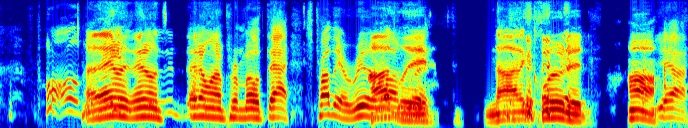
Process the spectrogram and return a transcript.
Paul, Uh, they don't. They don't. They don't want to promote that. It's probably a really long Oddly, list. not included. Huh. Yeah.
